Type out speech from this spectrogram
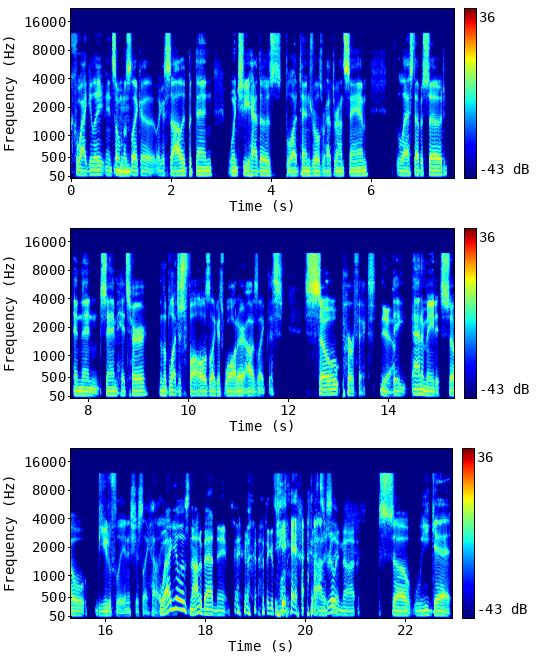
coagulate and it's almost Mm-hmm. like a like a solid. But then when she had those blood tendrils wrapped around Sam last episode, and then Sam hits her and the blood just falls like it's water, I was like, that's so perfect. yeah. They animate it so beautifully, and it's just like hell yeah. Coagula is not a bad name. I think it's funny. Yeah, it's honestly. really not. So we get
